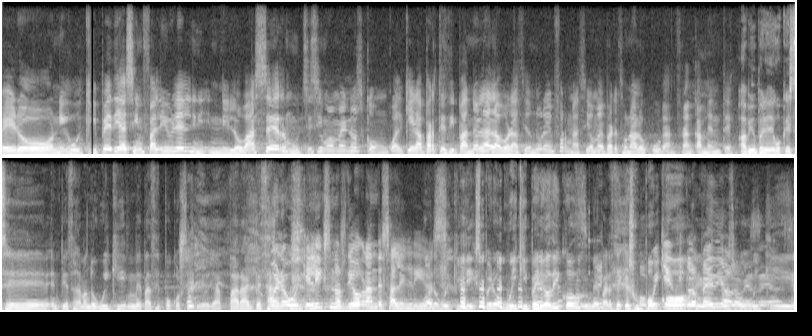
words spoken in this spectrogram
pero ni Wikipedia es infalible ni, lo va a ser, muchísimo menos con cualquiera participando en la elaboración de una información. Me parece una locura, francamente. Había un periódico que se empieza llamando Wiki, me parece poco serio ya para empezar. Bueno, Wikileaks nos dio grandes alegrías. Bueno, Wikileaks, pero Wikiperiódico me parece que es un poco... Wiki enciclopedia eh, o, pues, wiki,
